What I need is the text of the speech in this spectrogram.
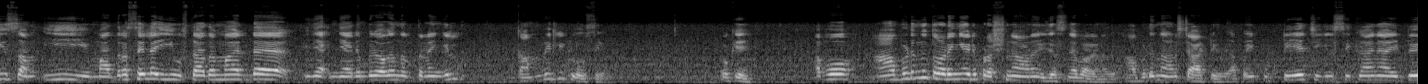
ഈ സം ഈ മദ്രസയിലെ ഈ ഉസ്താദന്മാരുടെ ഞരമ്പ് രോഗം നിർത്തണമെങ്കിൽ കംപ്ലീറ്റ്ലി ക്ലോസ് ചെയ്യണം. ഓക്കെ അപ്പോൾ അവിടുന്ന് തുടങ്ങിയ ഒരു പ്രശ്നമാണ് ജസ്ന പറയണത്. അവിടുന്നാണ് സ്റ്റാർട്ട് ചെയ്തത്. അപ്പോൾ ഈ കുട്ടിയെ ചികിത്സിക്കാനായിട്ട്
